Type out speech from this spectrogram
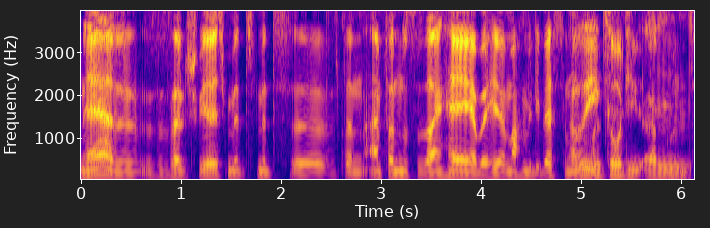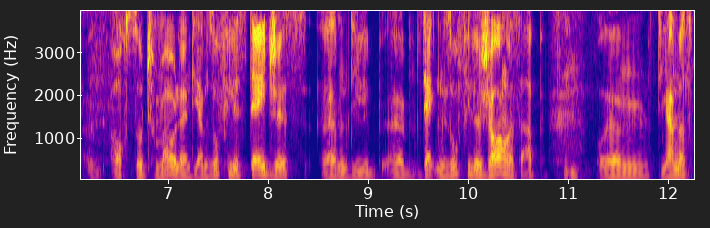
ja, es ist halt schwierig mit, mit äh, dann einfach nur zu sagen, hey, aber hier machen wir die beste Musik. und so die, ähm, und auch so Tomorrowland, die haben so viele Stages, ähm, die äh, decken so viele Genres ab, ähm, die haben das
